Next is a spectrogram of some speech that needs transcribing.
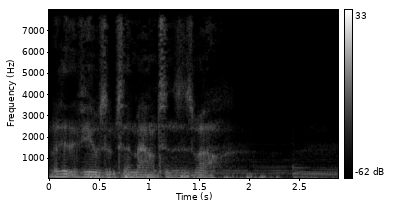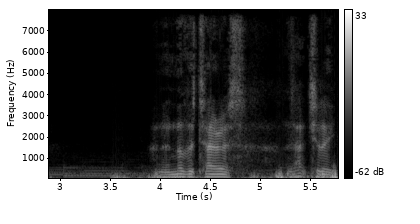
Look at the views up to the mountains as well and another terrace. There's actually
